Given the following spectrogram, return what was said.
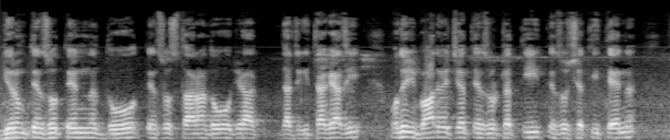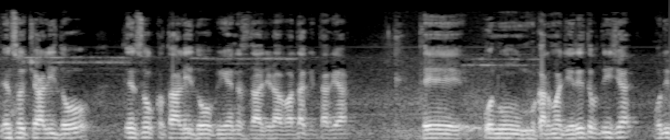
ਜੁਰਮ 303 2 317 2 ਜਿਹੜਾ ਦਰਜ ਕੀਤਾ ਗਿਆ ਸੀ, ਉਹਦੇ ਵਿੱਚ ਬਾਅਦ ਵਿੱਚ 338 336 3 340 2 341 2 ਬੀਐਨਐਸ ਦਾ ਜਿਹੜਾ ਵਾਅਦਾ ਕੀਤਾ ਗਿਆ। ਤੇ ਉਹਨੂੰ ਮੁਕੱਦਮਾ ਜੇਰੀ ਤਫਤੀਸ਼ ਹੈ ਉਹਦੀ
